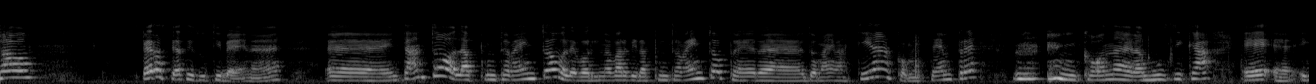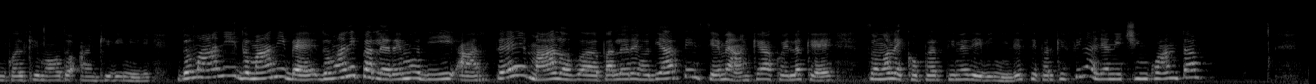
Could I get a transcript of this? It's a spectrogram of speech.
Ciao, spero stiate tutti bene. eh. Eh, intanto l'appuntamento, volevo rinnovarvi l'appuntamento per eh, domani mattina, come sempre, con la musica e eh, in qualche modo anche i vinili. Domani, domani, beh, domani parleremo di arte, ma lo, eh, parleremo di arte insieme anche a quelle che sono le copertine dei vinili. Sì, perché fino agli anni 50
